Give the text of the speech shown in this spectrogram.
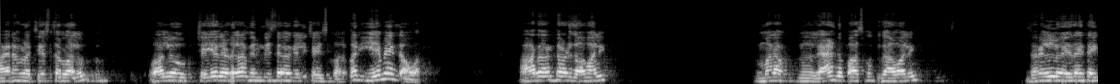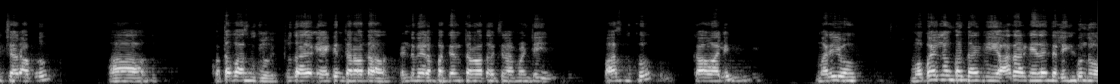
ఆయన కూడా చేస్తారు వాళ్ళు. వాళ్ళు చేయలేడుగా మీరు మీ సేవకి వెళ్ళి చేసుకోవాలి మరి ఏమేం కావాలి? ఆధార్ కార్డు కావాలి. మన ల్యాండ్ పాస్బుక్ కావాలి. ధరలో ఏదైతే ఇచ్చారో అప్పుడు ఆ కొత్త పాస్బుక్ టూ థౌజండ్ ఎయిటీన్ తర్వాత రెండు వేల పద్దెనిమిది తర్వాత వచ్చినటువంటి పాస్బుక్ కావాలి. మరియు మొబైల్ నంబర్ దానికి ఆధార్కి ఏదైతే లింక్ ఉందో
